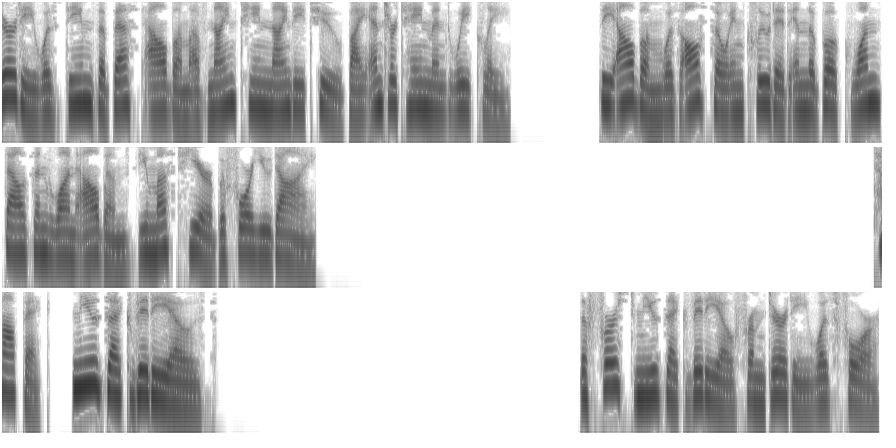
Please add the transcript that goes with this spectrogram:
Dirty was deemed the best album of 1992 by Entertainment Weekly. The album was also included in the book 1001 Albums You Must Hear Before You Die. Topic: Music videos The first music video from Dirty was for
